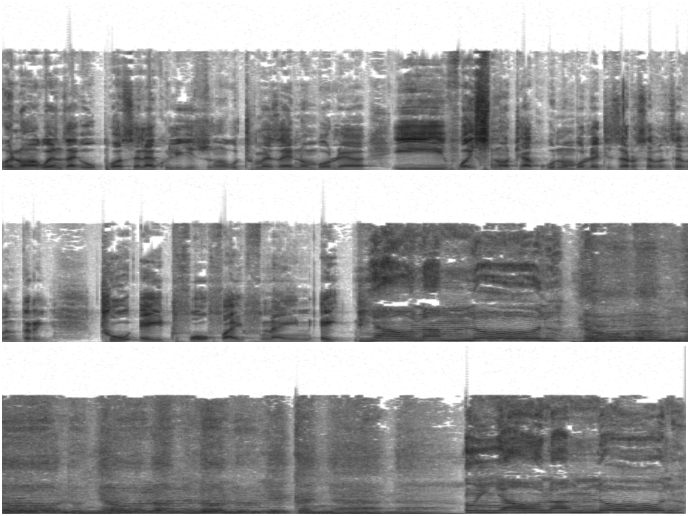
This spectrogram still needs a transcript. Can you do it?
wena ungakwenza-ke uphose lakho ilizwi ngokuthumeza inombolo ya i-voice note yakho kunombolo ethi 0773 284598 Nyawo lam lolo Unyawo lam lolo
